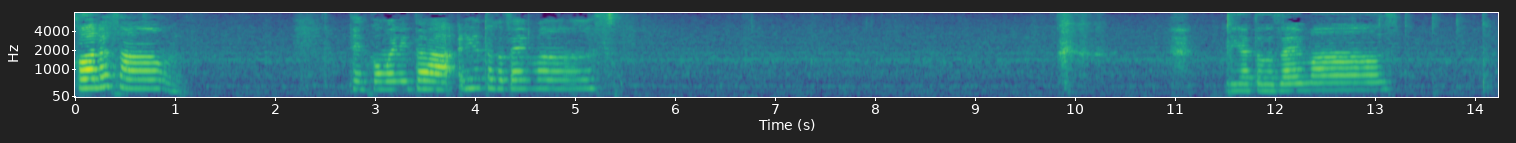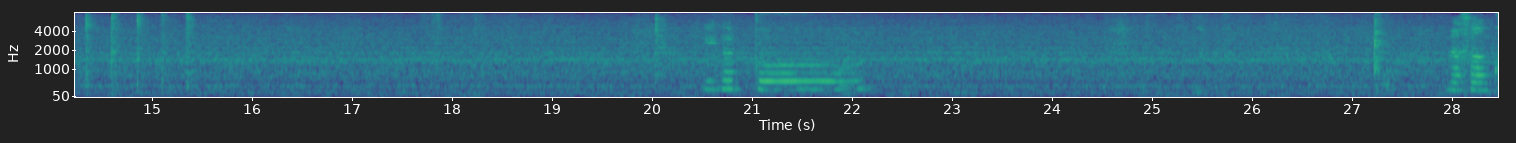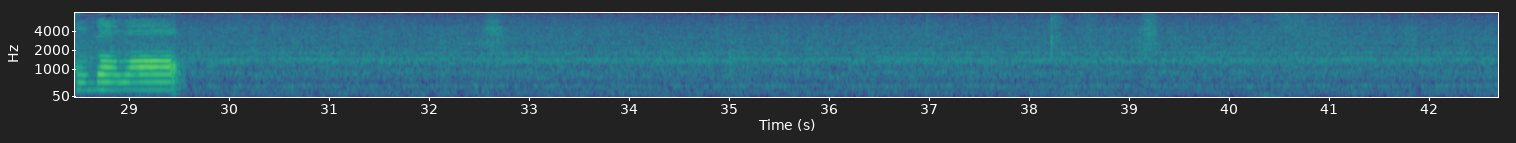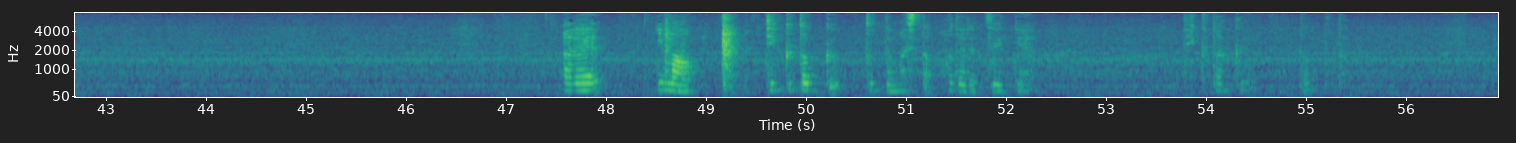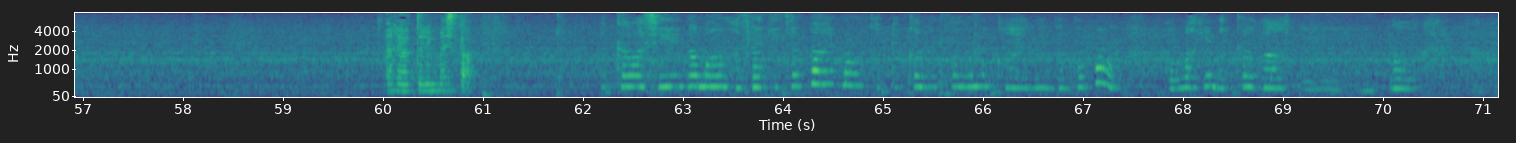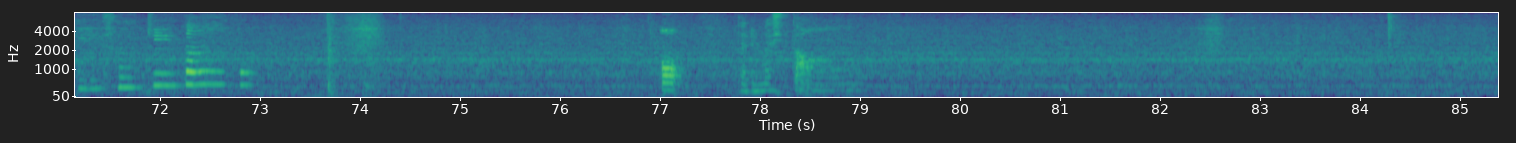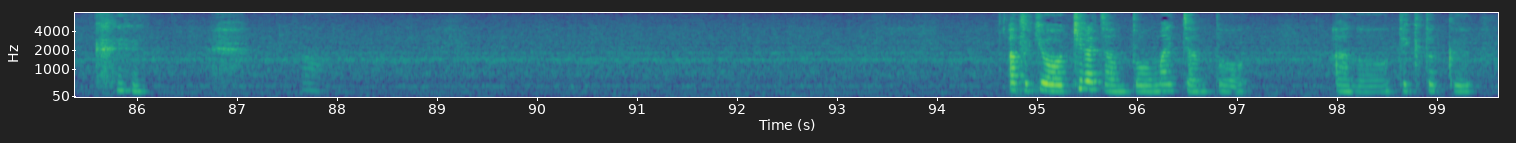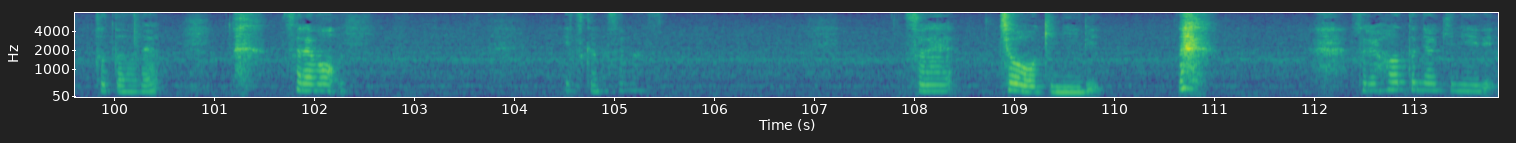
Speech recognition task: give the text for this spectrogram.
コアラさん。てんこ盛りタワーありがとうございます。ありがとうございます。ありがとう。皆さんこんばんは。あれ今 TikTok 撮ってました。ホテル着いて。TikTok 撮ってた。あれを撮りました。僕はシーナモンハサギじゃないもん男の子も帰るんだもんあまり仲がいいの大好きだお撮りました あと今日キラちゃんとまいちゃんとあの TikTok 撮ったので それもいつか載せます。それ超お気に入り。それ本当にお気に入り。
